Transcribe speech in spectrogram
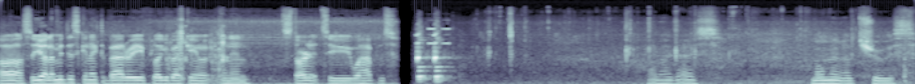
uh so yeah let me disconnect the battery plug it back in and then start it see what happens Alright guys. Moment of truth.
